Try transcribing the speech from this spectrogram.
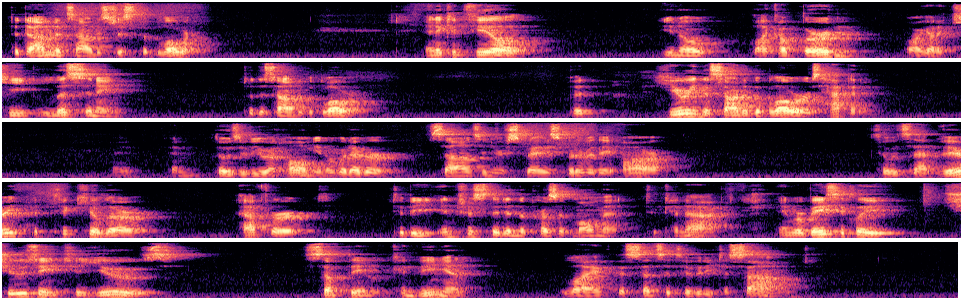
the dominant sound is just the blower. And it can feel, you know, like a burden. Oh, I gotta keep listening to the sound of the blower. But hearing the sound of the blower is happening. Right? And those of you at home, you know, whatever sounds in your space, whatever they are. So it's that very particular effort to be interested in the present moment, to connect. And we're basically choosing to use something convenient like the sensitivity to sound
